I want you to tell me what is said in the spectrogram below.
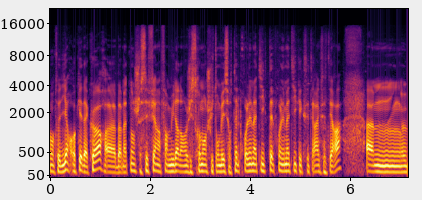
vont te dire, ok d'accord, euh, bah, maintenant je sais faire un formulaire d'enregistrement, je suis tombé sur telle problématique, telle problématique, etc. etc. Euh,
